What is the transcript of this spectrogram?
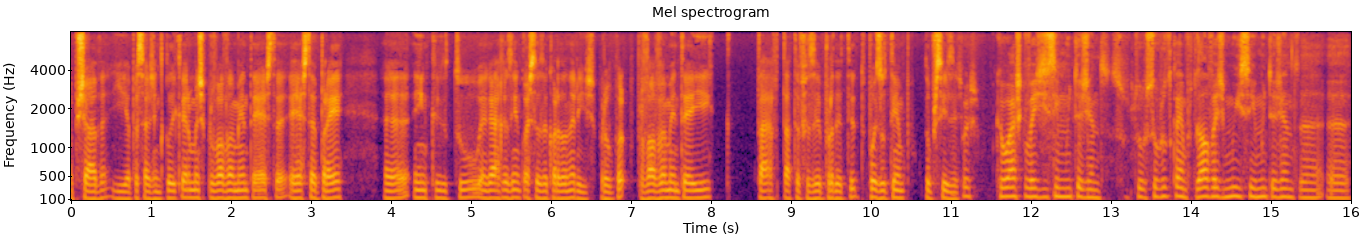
a puxada e a passagem de clicker, mas provavelmente é esta, é esta pré eh, em que tu agarras e encostas a corda ao nariz. Pro- pro- provavelmente é aí que está- está-te a fazer perder depois o tempo que tu precisas. Pois, porque eu acho que vejo isso em muita gente, sobretudo, sobretudo cá em Portugal, vejo isso em muita gente a- a-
